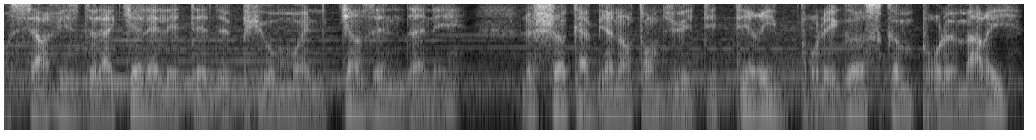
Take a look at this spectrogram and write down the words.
au service de laquelle elle était depuis au moins une quinzaine d'années. Le choc a bien entendu été terrible pour les gosses comme pour le mari,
